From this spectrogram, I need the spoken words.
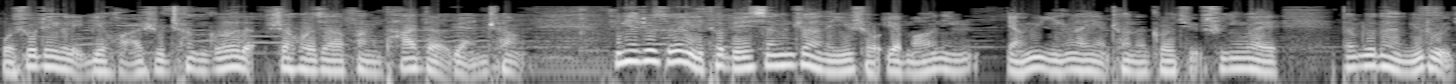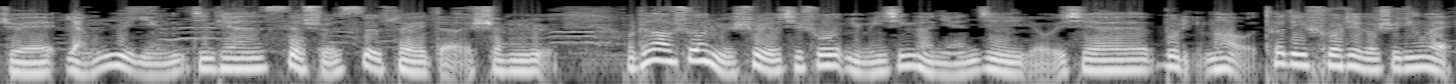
我说这个李碧华是唱歌的，稍后就要放他的原唱。今天之所以特别像这样的一首由毛宁、杨钰莹来演唱的歌曲，是因为当中的女主角杨钰莹今天四十四岁的生日。我知道说女士，尤其说女明星的年纪有一些不礼貌，特地说这个是因为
